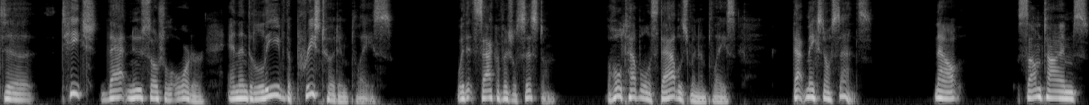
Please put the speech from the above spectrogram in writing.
to teach that new social order and then to leave the priesthood in place with its sacrificial system, the whole temple establishment in place, that makes no sense. Now, sometimes,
